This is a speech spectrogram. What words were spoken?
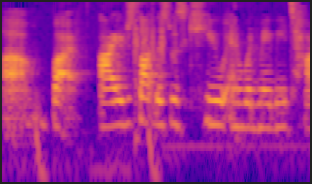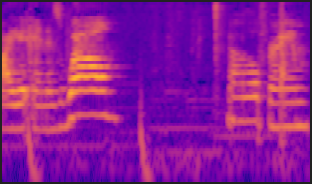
Um, but I just thought this was cute and would maybe tie it in as well. My little frame.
